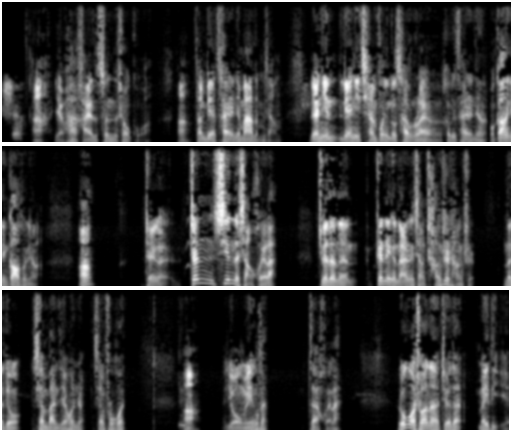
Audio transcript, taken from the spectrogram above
是啊，也怕孩子孙子受苦啊，咱别猜人家妈怎么想的，连你连你前夫你都猜不出来，何必猜人家呢？我刚才已经告诉你了，啊，这个真心的想回来，觉得呢跟这个男人想尝试尝试，那就先办结婚证，先复婚。啊，有名分，再回来。如果说呢，觉得没底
